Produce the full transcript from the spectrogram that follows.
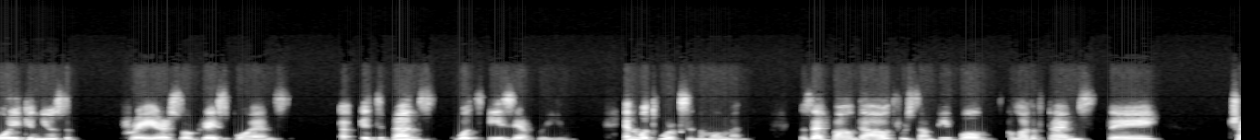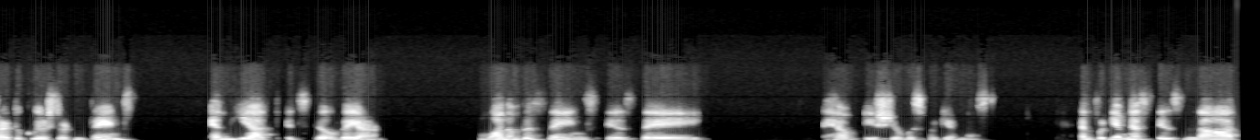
Or you can use the prayers or grace points. Uh, it depends what's easier for you and what works in the moment. Because I found out for some people, a lot of times they try to clear certain things and yet it's still there. One of the things is they have issue with forgiveness. And forgiveness is not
